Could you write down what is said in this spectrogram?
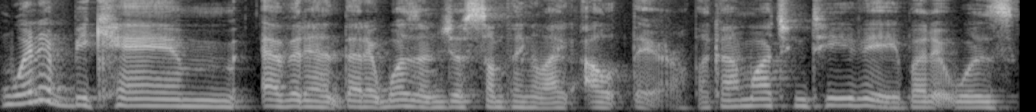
When it became evident that it wasn't just something like out there, like I'm watching TV, but it was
